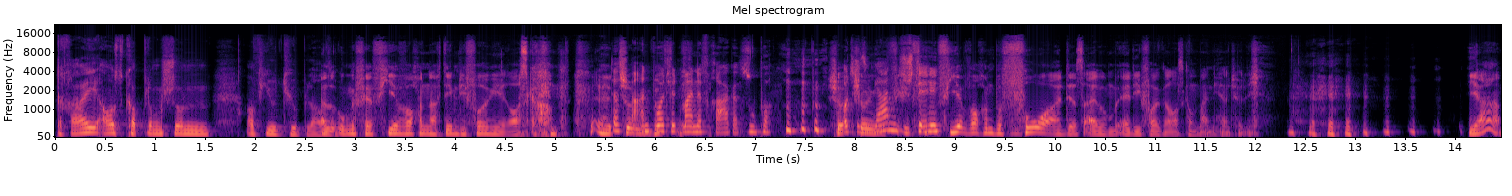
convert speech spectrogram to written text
drei Auskopplungen schon auf YouTube laufen. Also ungefähr vier Wochen, nachdem die Folge hier rauskommt. Das beantwortet meine Frage. Super. Entschuldigung, gar nicht stellen. vier Wochen bevor das Album, äh, die Folge rauskommt, meine ich natürlich. Ja,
